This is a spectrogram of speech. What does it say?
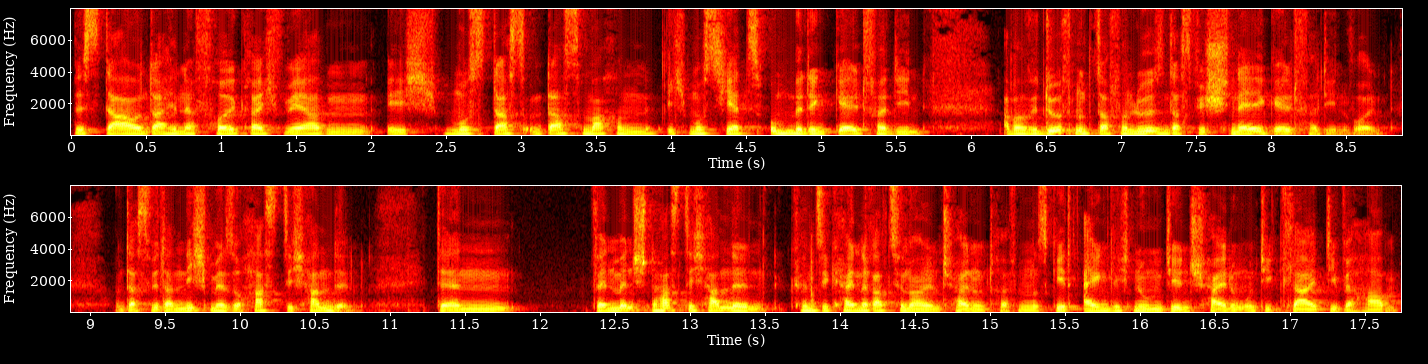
bis da und dahin erfolgreich werden, ich muss das und das machen, ich muss jetzt unbedingt Geld verdienen. Aber wir dürfen uns davon lösen, dass wir schnell Geld verdienen wollen und dass wir dann nicht mehr so hastig handeln. Denn wenn Menschen hastig handeln, können sie keine rationalen Entscheidungen treffen. Es geht eigentlich nur um die Entscheidung und die Klarheit, die wir haben.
